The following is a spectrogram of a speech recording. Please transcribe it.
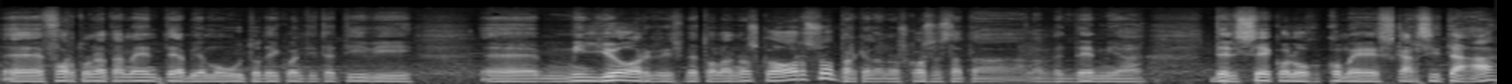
eh, fortunatamente abbiamo avuto dei quantitativi eh, migliori rispetto all'anno scorso perché l'anno scorso è stata la vendemmia del secolo come scarsità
